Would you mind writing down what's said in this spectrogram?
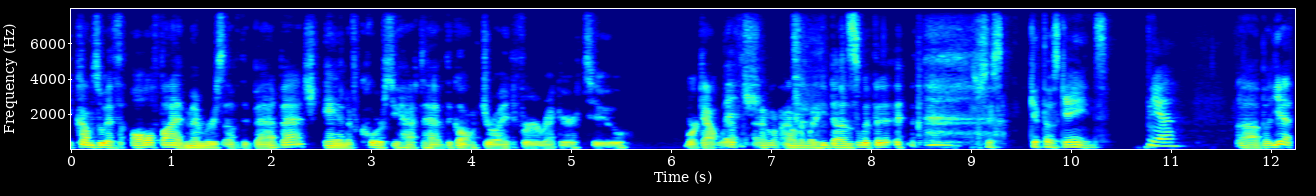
It comes with all five members of the Bad Batch, and of course, you have to have the Gonk droid for Wrecker to work out with. I don't, I don't know what he does with it. Just get those gains. yeah. Uh, but yeah,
